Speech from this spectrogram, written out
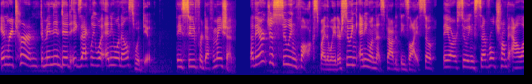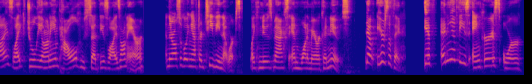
In return, Dominion did exactly what anyone else would do they sued for defamation. Now, they aren't just suing Fox, by the way, they're suing anyone that spouted these lies. So they are suing several Trump allies like Giuliani and Powell, who said these lies on air. And they're also going after TV networks like Newsmax and One America News. Now, here's the thing if any of these anchors or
